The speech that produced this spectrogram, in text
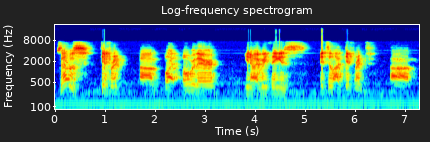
so that was different. Um, but over there, you know, everything is it's a lot different. Um,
